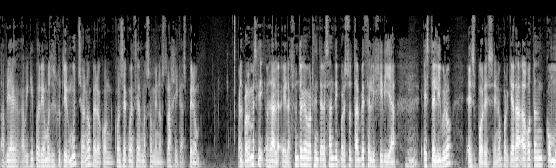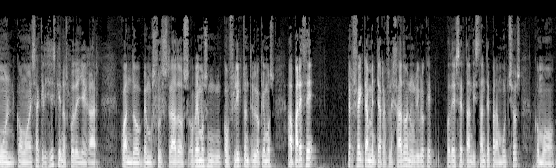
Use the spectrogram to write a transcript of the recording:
habría, aquí podríamos discutir mucho, ¿no? pero con consecuencias más o menos trágicas, pero el problema es que el asunto que me parece interesante y por eso tal vez elegiría este libro es por ese, ¿no? Porque era algo tan común como esa crisis que nos puede llegar cuando vemos frustrados o vemos un conflicto entre lo que hemos aparece perfectamente reflejado en un libro que puede ser tan distante para muchos como,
